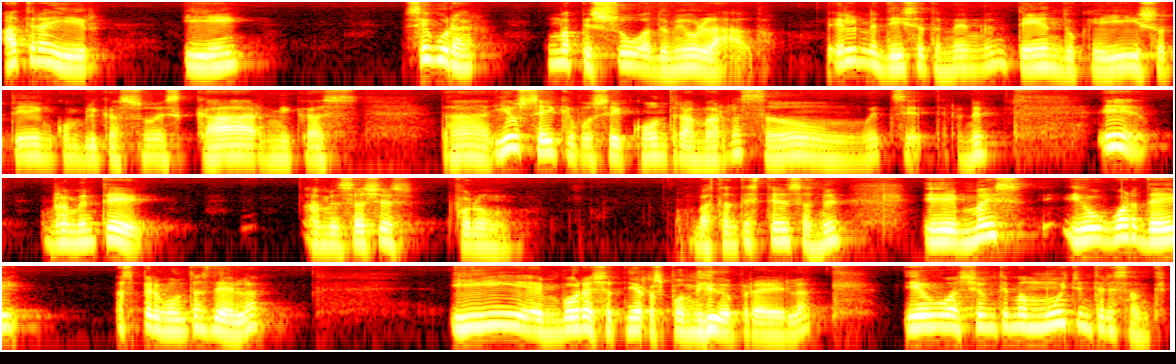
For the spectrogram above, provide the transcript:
atrair e segurar uma pessoa do meu lado. Ele me disse também, entendo que isso tem complicações kármicas, tá? e eu sei que você é contra a amarração, etc. Né? E realmente as mensagens foram bastante extensas, né? E, mas eu guardei as perguntas dela e, embora já tenha respondido para ela, eu achei um tema muito interessante.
